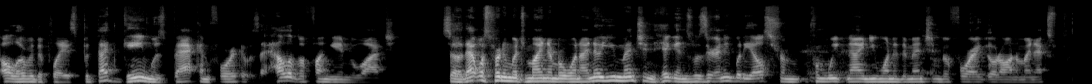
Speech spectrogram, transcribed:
all over the place. But that game was back and forth. It was a hell of a fun game to watch. So that was pretty much my number one. I know you mentioned Higgins. Was there anybody else from from Week Nine you wanted to mention before I go on to my next one?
